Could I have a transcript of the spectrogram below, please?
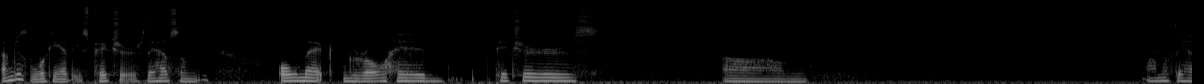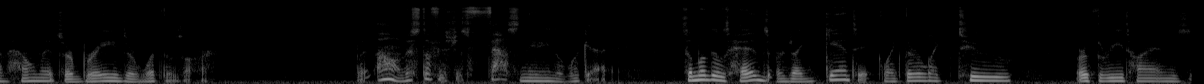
I'm just looking at these pictures. They have some Olmec girl head pictures. Um, I don't know if they have helmets or braids or what those are. But oh, this stuff is just fascinating to look at. Some of those heads are gigantic. Like they're like two or three times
